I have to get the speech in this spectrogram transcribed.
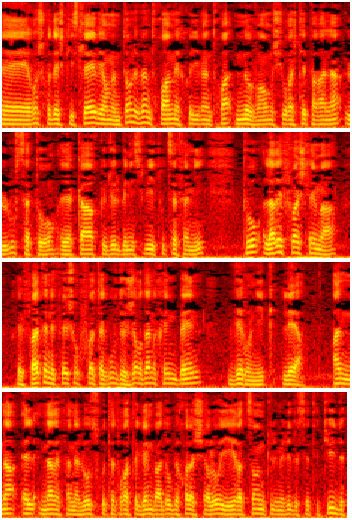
Et Rosh Chodesh Kislev, et en même temps le 23, mercredi 23 novembre, je suis racheté par Alain Loussato, et Yakar, que Dieu le bénisse lui et toute sa famille, pour la Refoua Shlema, Refat Nefesh Urfoua Tagouf de Jordan Chaim Ben Véronique Léa. Anna El Narefanalos, Rutatora Tagen Bado Bechol Asherlo, et Yiratson, que le mérite de cette étude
